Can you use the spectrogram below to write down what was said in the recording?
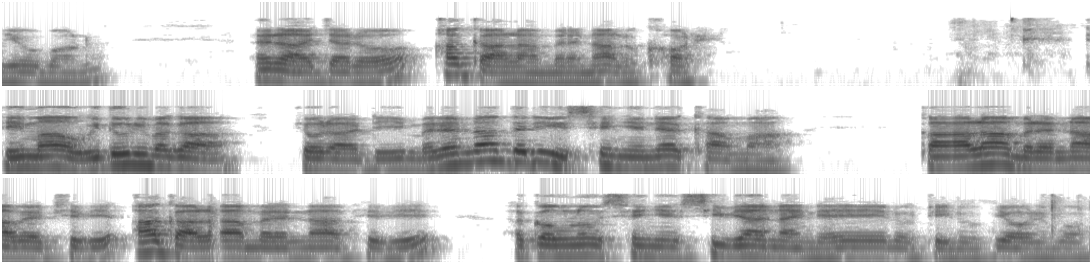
မျိုးပေါ့နော်အဲ့ဒါကြတော့အကာလမရဏလို့ခေါ်တယ်ဒီမှာဝိသုရိမကပြောတာဒီမရဏတတိဆင်ញင်တဲ့အခါမှာကာလမရဏပဲဖြစ်ဖြစ်အကာလမရဏဖြစ်ဖြစ်အကုန်လုံးဆင်ញင်စီးပြနိုင်တယ်လို့ဒီလိုပြောတယ်ပေါ့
